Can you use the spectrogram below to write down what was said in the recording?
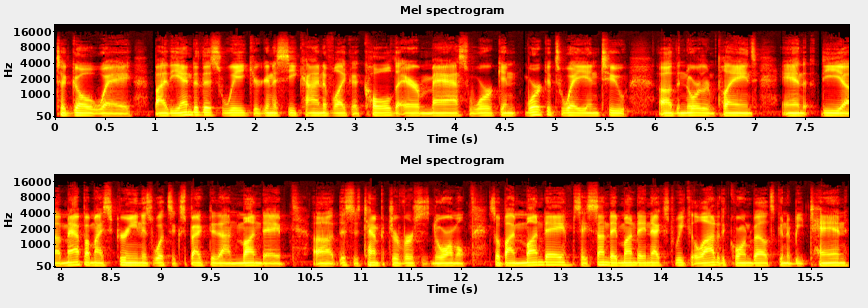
to go away by the end of this week. You're going to see kind of like a cold air mass work in, work its way into uh, the northern plains, and the uh, map on my screen is what's expected on Monday. Uh, this is temperature versus normal. So by Monday, say Sunday, Monday next week, a lot of the corn belt is going to be 10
